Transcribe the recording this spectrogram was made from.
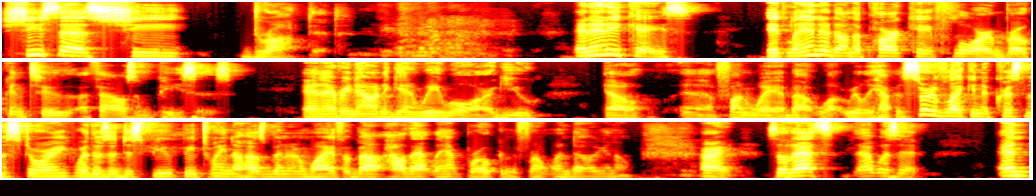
she says she dropped it. In any case, it landed on the parquet floor and broke into a thousand pieces. And every now and again, we will argue, you know, in a fun way about what really happened. Sort of like in a Christmas story where there's a dispute between a husband and wife about how that lamp broke in the front window, you know? All right, so that's that was it. And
